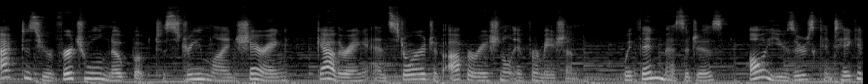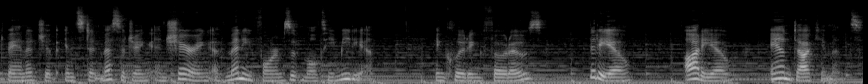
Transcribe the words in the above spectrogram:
act as your virtual notebook to streamline sharing, gathering, and storage of operational information. Within Messages, all users can take advantage of instant messaging and sharing of many forms of multimedia, including photos, video, audio, and documents.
